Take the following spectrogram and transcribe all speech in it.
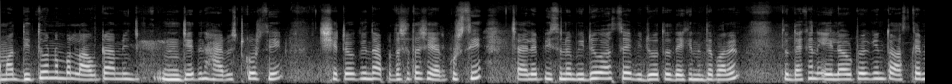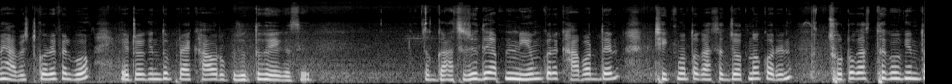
আমার দ্বিতীয় নম্বর লাউটা আমি যেদিন হারভেস্ট করছি, সেটাও কিন্তু আপনাদের সাথে শেয়ার করছি। চাইলে পিছনে ভিডিও আছে ভিডিওতে দেখে নিতে পারেন। তো দেখেন এই লাউটাও কিন্তু আজকে আমি হারভেস্ট করে ফেলব। এটাও কিন্তু প্রায় খাওয়ার উপযুক্ত হয়ে গেছে। তো গাছে যদি আপনি নিয়ম করে খাবার দেন, ঠিকমতো গাছের যত্ন করেন, ছোট গাছ থেকেও কিন্তু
